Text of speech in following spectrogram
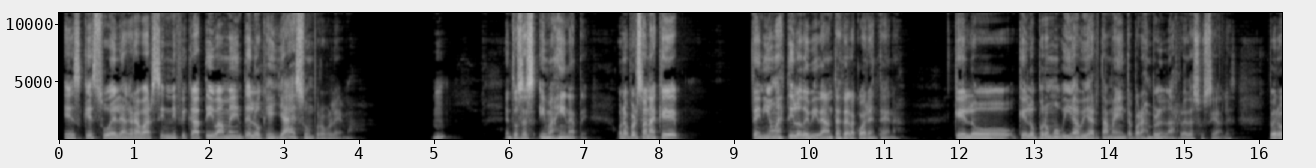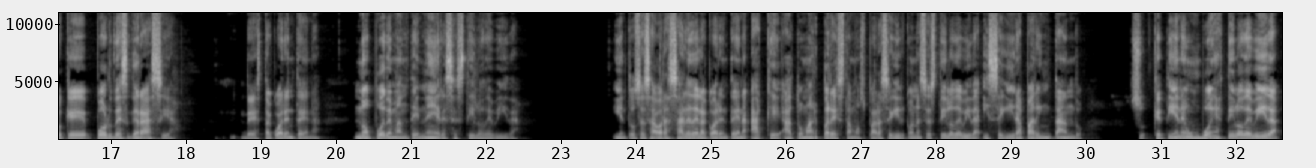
es que suele agravar significativamente lo que ya es un problema. ¿Mm? Entonces, imagínate, una persona que tenía un estilo de vida antes de la cuarentena, que lo, que lo promovía abiertamente, por ejemplo, en las redes sociales, pero que por desgracia de esta cuarentena no puede mantener ese estilo de vida. Y entonces ahora sale de la cuarentena a qué? A tomar préstamos para seguir con ese estilo de vida y seguir aparentando que tiene un buen estilo de vida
